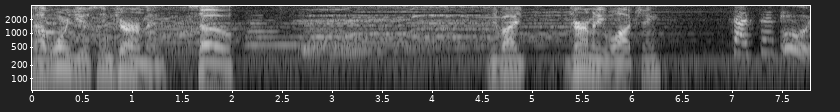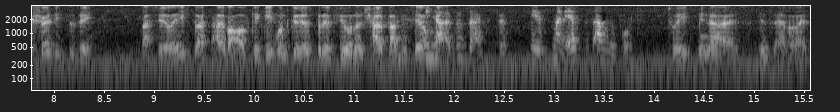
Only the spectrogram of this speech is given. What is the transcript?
Now I warned you it's in German, so anybody Germany watching? Oh, schön dich zu sehen. Was höre ich? Du hast Alba aufgegeben und gehörst zu den führenden Schallplattenfirmen? Ja, du sagst es. Hier ist mein erstes Angebot. Treat me nice, Vince Everett.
